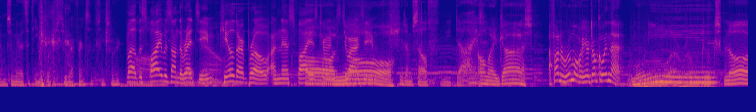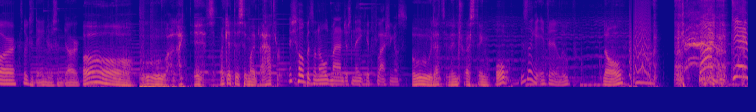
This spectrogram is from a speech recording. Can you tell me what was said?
I'm assuming that's a Team Fortress 2 reference of some sort. Well, the Oh, spy was on the red team, now. killed our bro, and now spy has Oh, turned to our team. no. Shit himself and he died. Oh my gosh. I found a room over here. Don't go in that. Room to explore. This looks dangerous and dark. Oh. Ooh, I like this. I'll get this in my bathroom. I just hope it's an old man just naked flashing us. Ooh, that's an interesting. Oh, This is like an infinite loop. no.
